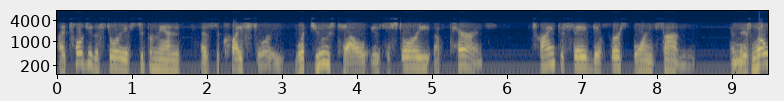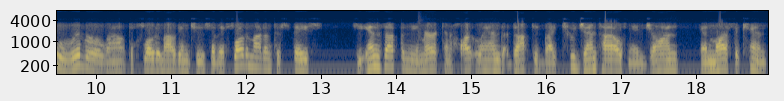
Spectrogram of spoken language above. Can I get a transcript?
I told you the story of Superman as the Christ story. What Jews tell is the story of parents trying to save their firstborn son. And there's no river around to float him out into, so they float him out into space. He ends up in the American heartland, adopted by two Gentiles named John and Martha Kent.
